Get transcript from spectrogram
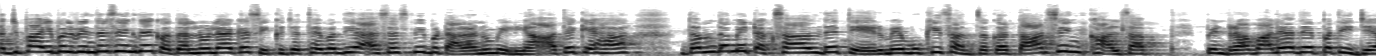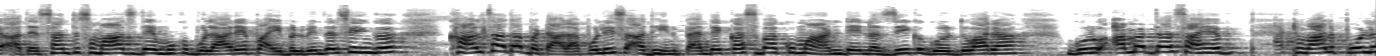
ਅੱਜ ਭਾਈ ਬਲਵਿੰਦਰ ਸਿੰਘ ਦੇ ਕਤਲ ਨੂੰ ਲੈ ਕੇ ਸਿੱਖ ਜਥੇਬੰਦੀਆਂ ਐਸਐਸਪੀ ਬਟਾਲਾ ਨੂੰ ਮਿਲੀਆਂ ਅਤੇ ਕਿਹਾ, ਦਮਦਮੀ ਟਕਸਾਲ ਦੇ 13ਵੇਂ ਮੁਖੀ ਸੰਤ ਕਰਤਾਰ ਸਿੰਘ ਖਾਲਸਾ ਪਿੰਡਰਾ ਵਾਲਿਆਂ ਦੇ ਭਤੀਜੇ ਅਤੇ ਸੰਤ ਸਮਾਜ ਦੇ ਮੁਖ ਬੁਲਾਰੇ ਭਾਈ ਬਲਵਿੰਦਰ ਸਿੰਘ, ਖਾਲਸਾ ਦਾ ਬਟਾਲਾ ਪੁਲਿਸ ਅਧੀਨ ਪੈਂਦੇ ਕਸਬਾ ਕੁਮਾਨ ਦੇ ਨਜ਼ਦੀਕ ਗੁਰਦੁਆਰਾ ਗੁਰੂ ਅਮਰਦਾਸ ਸਾਹਿਬ, ਅਠਵਾਲ ਪੁਲ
